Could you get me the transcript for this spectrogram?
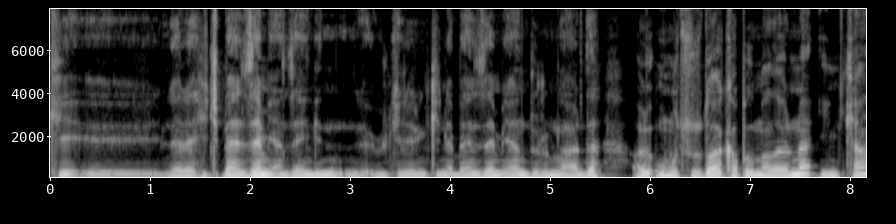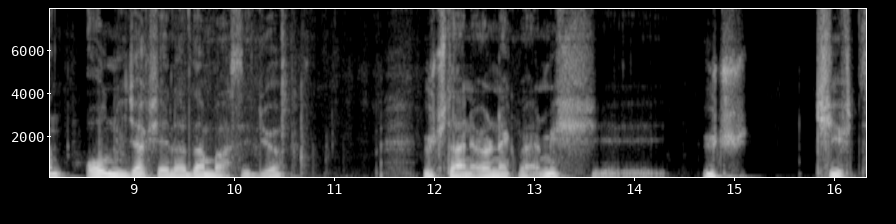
kilere hiç benzemeyen zengin ülkelerinkine benzemeyen durumlarda umutsuzluğa kapılmalarına imkan olmayacak şeylerden bahsediyor üç tane örnek vermiş. Üç çift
